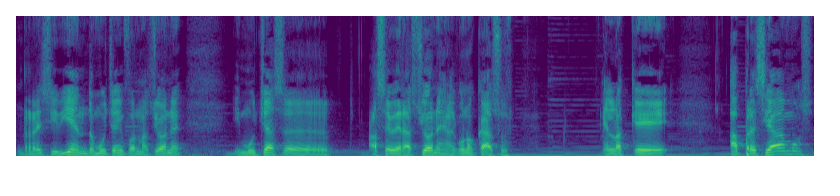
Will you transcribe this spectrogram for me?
recibiendo muchas informaciones y muchas eh, aseveraciones en algunos casos en las que apreciábamos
